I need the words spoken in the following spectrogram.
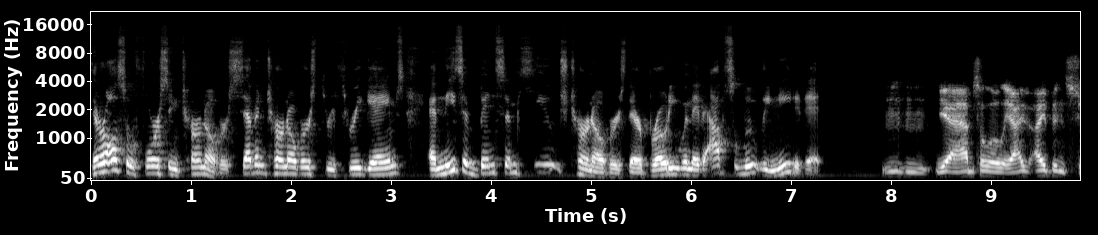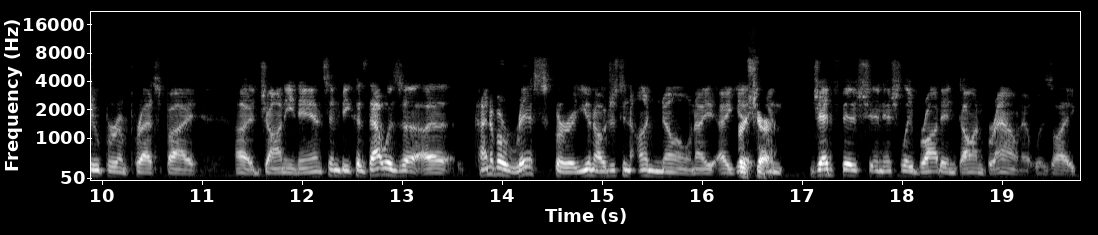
they're also forcing turnovers, seven turnovers through three games. And these have been some huge turnovers there, Brody, when they've absolutely needed it. Mm-hmm. Yeah, absolutely. I've, I've been super impressed by uh, Johnny Nansen because that was a, a, kind of a risk or you know just an unknown. I, I guess sure. when Jedd Fisch initially brought in Don Brown, it was like,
